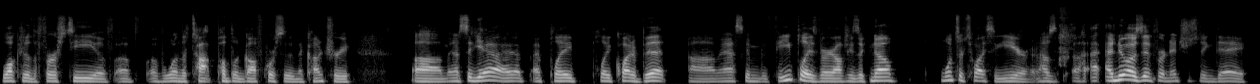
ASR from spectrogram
Walking to the first tee of of, of one of the top public golf courses in the country. Um, and I said, yeah, I, I play play quite a bit. Um, asked him if he plays very often. He's like, no, once or twice a year. And I was, I, I knew I was in for an interesting day.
